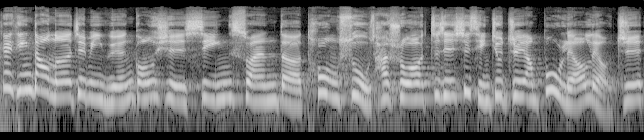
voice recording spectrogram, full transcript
可以听到呢，这名员工是心酸的痛诉。他说这件事情就这样不了了之。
